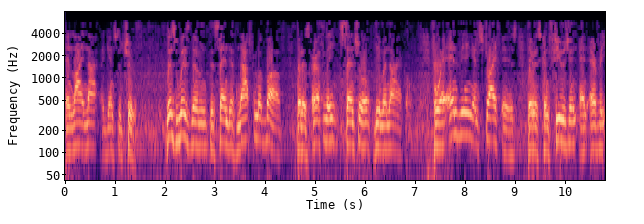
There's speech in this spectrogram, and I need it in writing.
and lie not against the truth. This wisdom descendeth not from above, but is earthly, sensual, demoniacal. For where envying and strife is, there is confusion and every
